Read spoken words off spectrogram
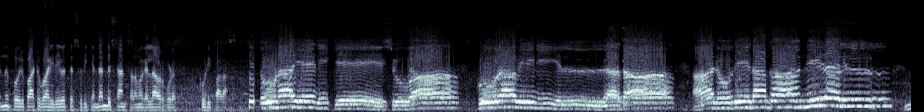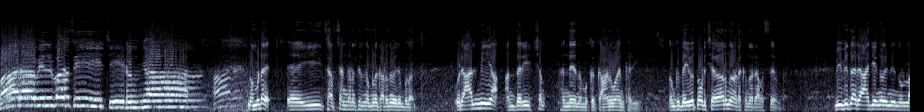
ഇന്നിപ്പോൾ ഒരു പാട്ട് പാടി ദൈവത്തെ സ്തുതിക്കാൻ രണ്ട് സ്റ്റാൻസ് നമുക്ക് എല്ലാവർക്കും കൂടെ കൂടി പാടാം. നിഴലിൽ മറവിൽ വസിച്ചിടും ഞാൻ. നമ്മുടെ ഈ ചർച്ചാങ്കണത്തിൽ നമ്മൾ കടന്നു വരുമ്പോൾ ഒരു ആത്മീയ അന്തരീക്ഷം തന്നെ നമുക്ക് കാണുവാൻ കഴിയും. നമുക്ക് ദൈവത്തോട് ചേർന്ന് നടക്കുന്ന ഒരു അവസ്ഥയുണ്ട്. വിവിധ രാജ്യങ്ങളിൽ നിന്നുള്ള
